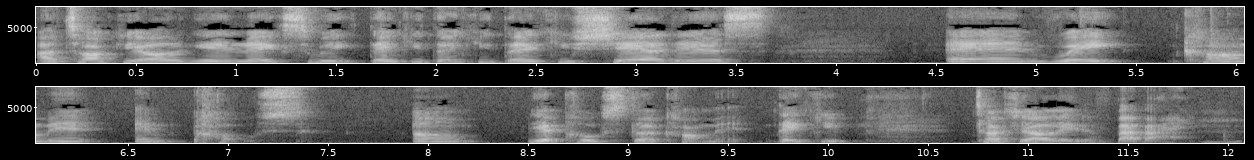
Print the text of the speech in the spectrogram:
I'll talk to y'all again next week. Thank you, thank you, thank you. Share this and rate, comment, and post. Um, yeah, post a comment. Thank you. Talk to y'all later. Bye bye.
